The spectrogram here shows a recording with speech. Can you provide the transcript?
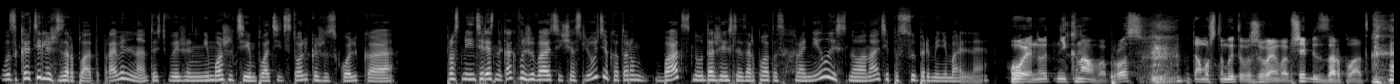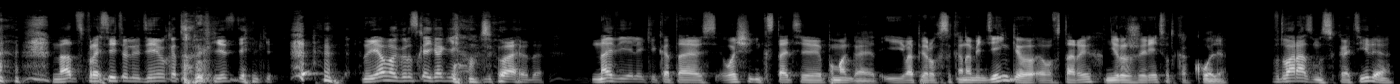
Вы сократили же зарплаты, правильно? То есть вы же не можете им платить столько же, сколько... Просто мне интересно, как выживают сейчас люди, которым бац, ну даже если зарплата сохранилась, но она типа супер минимальная. Ой, ну это не к нам вопрос, потому что мы-то выживаем вообще без зарплат. Надо спросить у людей, у которых есть деньги. Но я могу рассказать, как я выживаю, да на велике катаюсь. Очень, кстати, помогает. И, во-первых, сэкономить деньги, а во-вторых, не разжиреть вот как Коля. В два раза мы сократили,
